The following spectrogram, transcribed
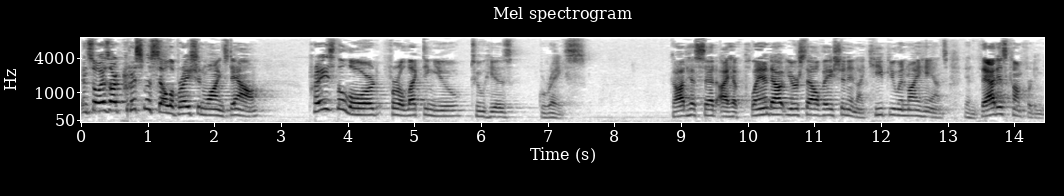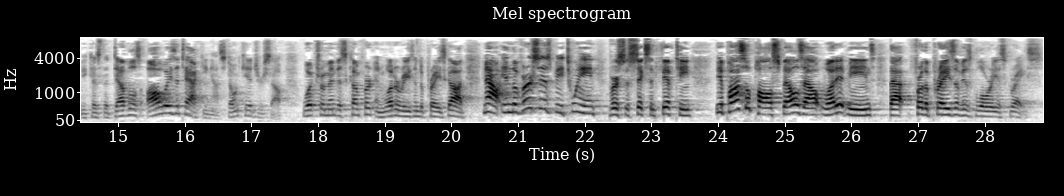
And so as our Christmas celebration winds down, praise the Lord for electing you to His grace. God has said, I have planned out your salvation and I keep you in my hands. And that is comforting because the devil's always attacking us. Don't kid yourself. What tremendous comfort and what a reason to praise God. Now, in the verses between verses 6 and 15, the Apostle Paul spells out what it means that for the praise of his glorious grace.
